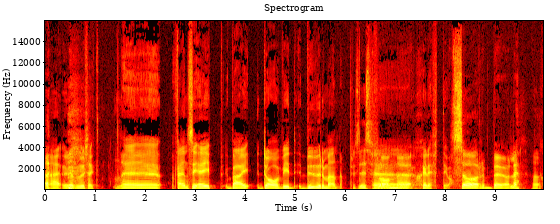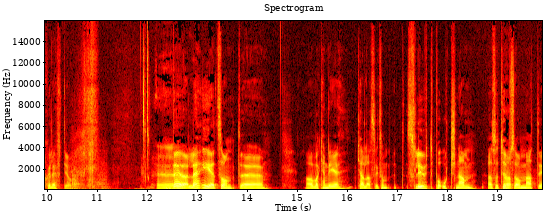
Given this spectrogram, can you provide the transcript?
Nej, jag ber om ursäkt. Eh, Fancy Ape by David Burman. Precis, från eh, eh, Skellefteå. Sörböle, Ja. Skellefteå. Eh, Böle är ett sånt, eh, ja vad kan det kallas, liksom ett slut på ortsnamn. Alltså typ Ja. som att eh,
